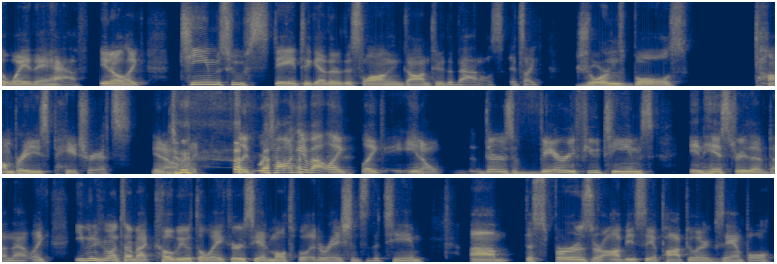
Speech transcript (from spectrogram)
the way they have. You know, like teams who stayed together this long and gone through the battles. It's like Jordan's Bulls, Tom Brady's Patriots. You know, like, like we're talking about like like you know, there's very few teams in history that have done that. Like even if you want to talk about Kobe with the Lakers, he had multiple iterations of the team. Um, the Spurs are obviously a popular example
